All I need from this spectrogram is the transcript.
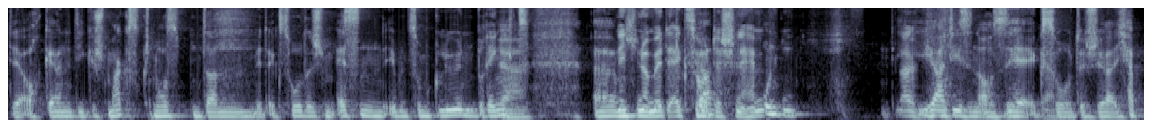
der auch gerne die Geschmacksknospen dann mit exotischem Essen eben zum Glühen bringt. Ja. Nicht nur mit exotischen ja, Hemden. Ja, die sind auch sehr exotisch. Ja, ich habe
